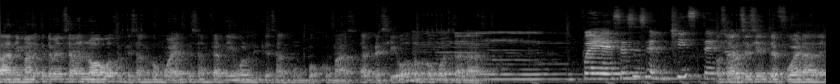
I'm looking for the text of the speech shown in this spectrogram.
animales que también sean lobos, o que sean como él, que sean carnívoros y que sean un poco más agresivos, o cómo está la... Mm, Pues ese es el chiste, O sea, él se siente fuera de...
